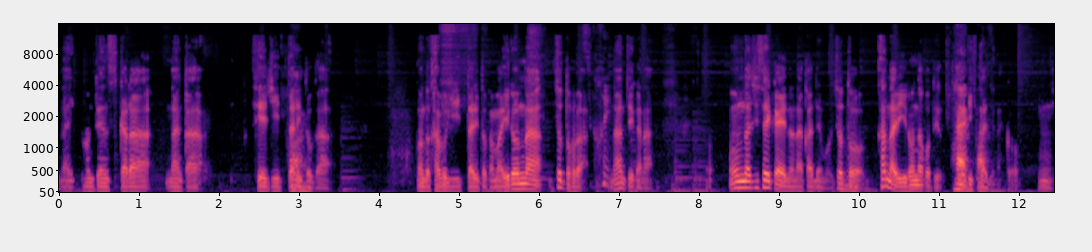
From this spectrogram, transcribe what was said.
何コンテンツから、なんか、政治行ったりとか、今度歌舞伎行ったりとか、まあ、いろんな、ちょっとほら。なんていうかな、同じ世界の中でも、ちょっとかなりいろんなこと変えてきたじゃない、こう。うん。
